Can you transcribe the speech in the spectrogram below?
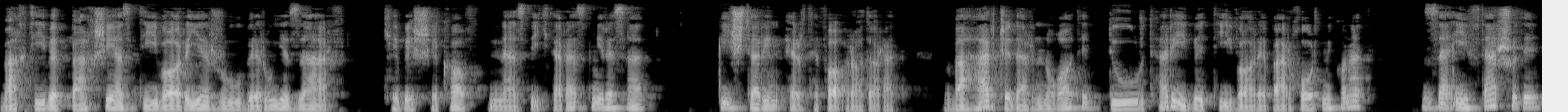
وقتی به بخشی از دیواره روبروی ظرف که به شکاف نزدیکتر است می رسد بیشترین ارتفاع را دارد و هرچه در نقاط دورتری به دیواره برخورد می کند ضعیفتر شده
